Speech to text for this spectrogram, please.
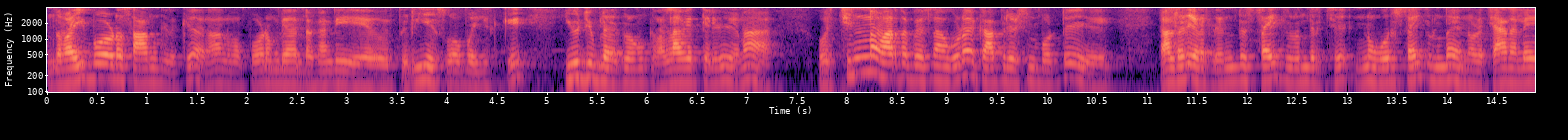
அந்த வைபோட சாங் இருக்குது அதனால் நம்ம போட முடியாதுன்றக்காண்டி ஒரு பெரிய ஷோ இருக்குது யூடியூப்பில் இருக்கிறவங்களுக்கு நல்லாவே தெரியும். ஏன்னா ஒரு சின்ன வார்த்தை பேசினா கூட காப்பிரேஷன் போட்டு ஆல்ரெடி எனக்கு ரெண்டு ஸ்ட்ரைக் விழுந்துருச்சு. இன்னும் ஒரு ஸ்ட்ரைக் விழுந்தால் என்னோடய சேனலே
